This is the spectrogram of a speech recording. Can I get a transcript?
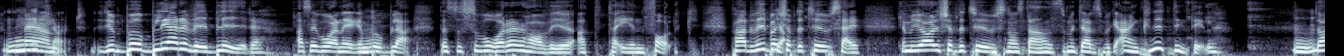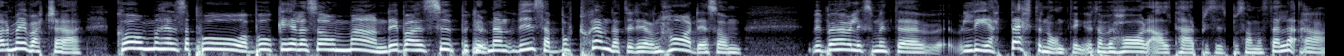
Nej, Men klart. ju bubbligare vi blir, alltså i vår egen Mm. bubbla, desto svårare har vi ju att ta in folk. För hade vi bara Ja. köpt ett hus här, nej men jag hade köpt ett hus någonstans som inte hade så mycket anknytning till. Mm. Då hade man ju varit så här, kom och hälsa på, boka hela sommaren, det är bara superkul. Mm. Men vi är så här bortskämda att vi redan har det som, vi behöver liksom inte leta efter någonting utan vi har allt här precis på samma ställe. Ja.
